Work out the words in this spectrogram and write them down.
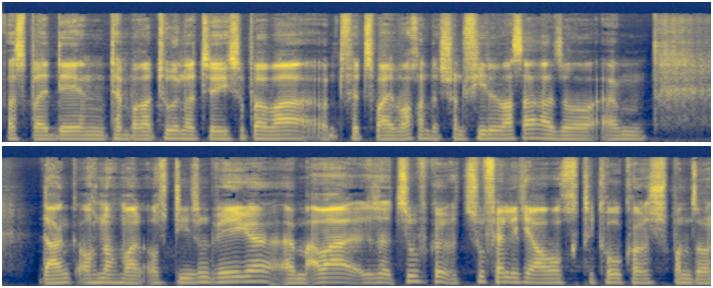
was bei den Temperaturen natürlich super war und für zwei Wochen das schon viel Wasser. Also ähm, Dank auch nochmal auf diesem Wege. Ähm, aber so zu, zufällig ja auch Trikotsponsor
